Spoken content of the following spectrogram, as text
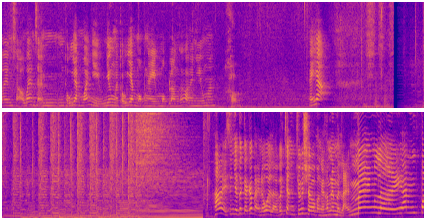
ơi em sợ quá em sợ em thủ dâm quá nhiều nhưng mà thủ dâm một ngày một lần có gọi là nhiều không anh? Không. Thấy chưa? Hi, xin chào tất cả các bạn đã quay lại với Chân Chuối Show và ngày hôm nay mình lại mang lại anh Phong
